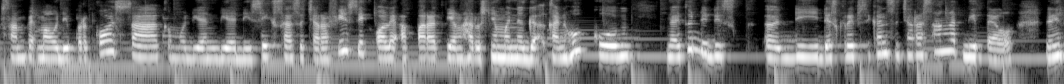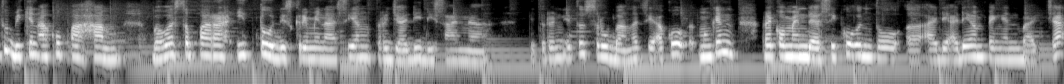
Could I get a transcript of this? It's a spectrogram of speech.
sampai mau diperkosa kemudian dia disiksa secara fisik oleh aparat yang harusnya menegakkan hukum. Nah itu didis uh, dideskripsikan secara sangat detail. Dan itu bikin aku paham bahwa separah itu diskriminasi yang terjadi di sana. Gitu. Dan itu seru banget sih. Aku mungkin rekomendasiku untuk uh, adik-adik yang pengen baca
